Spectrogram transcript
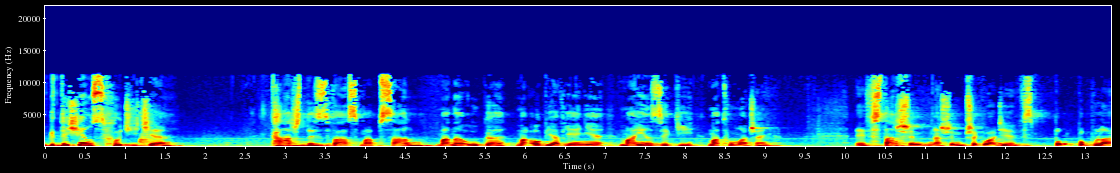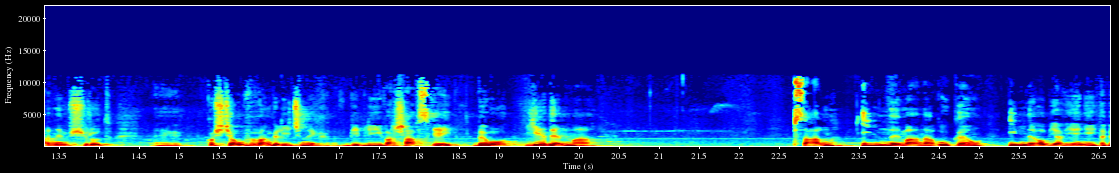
Gdy się schodzicie, Każdy z was ma psalm, ma naukę, ma objawienie, ma języki, ma tłumaczenie. W starszym naszym przekładzie, popularnym wśród e, kościołów ewangelicznych w Biblii Warszawskiej było jeden ma psalm, inny ma naukę, inne objawienie i tak.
